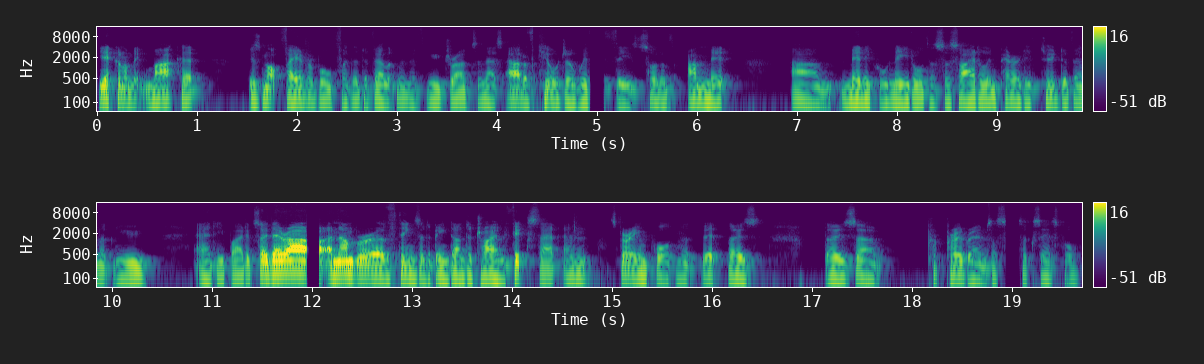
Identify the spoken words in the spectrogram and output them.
the economic market is not favorable for the development of new drugs, and that's out of kilter with the sort of unmet um, medical need or the societal imperative to develop new antibiotics. So there are a number of things that are being done to try and fix that, and it's very important that, that those those uh, pr- programs are successful.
